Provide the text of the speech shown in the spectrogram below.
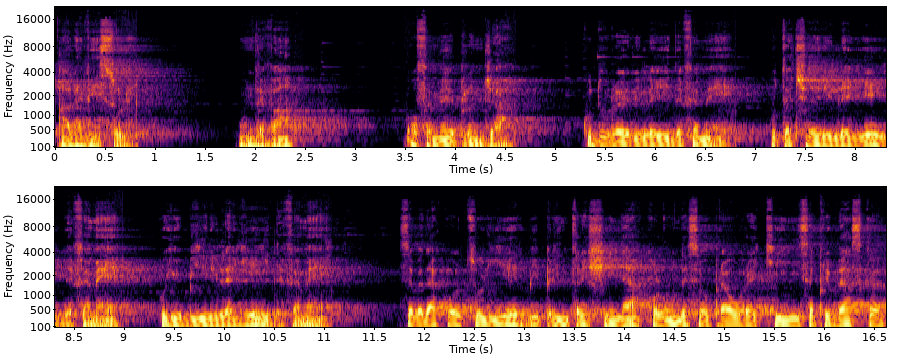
ale visului. Undeva, o femeie plângea, cu durerile ei de femeie, cu tăcerile ei de femeie, cu iubirile ei de femeie. Se vedea colțul ierbii printre șine, acolo unde se opreau rechinii să privească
